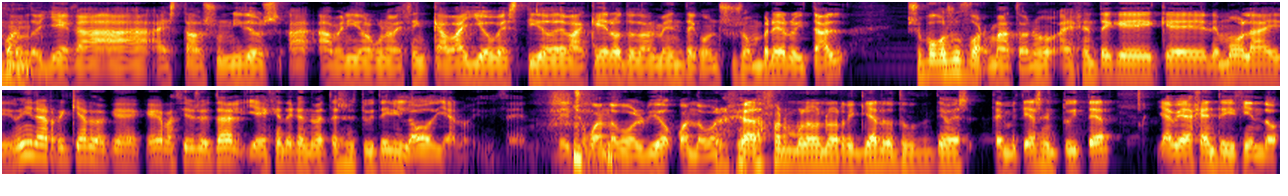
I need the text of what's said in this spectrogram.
Cuando llega a, Estados Unidos ha, venido alguna vez en caballo, vestido de vaquero totalmente, con su sombrero y tal es un poco su formato, ¿no? Hay gente que, le mola y mira, Ricciardo, qué, qué, gracioso y tal, y hay gente que te metes en Twitter y lo odia, ¿no? Y dicen, de hecho, cuando volvió, cuando volvió a la Fórmula 1 Ricciardo, tú te, metías en Twitter y había gente diciendo,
